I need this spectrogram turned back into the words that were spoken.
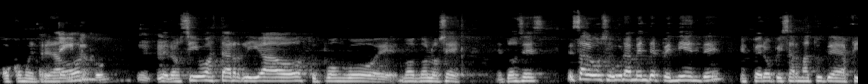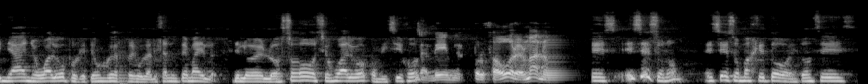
o como entrenador, pero sí voy a estar ligado, supongo, no, no lo sé. Entonces, es algo seguramente pendiente. Espero pisar Matute a fin de año o algo, porque tengo que regularizar un tema de lo de, los socios o algo con mis hijos. También, por favor, hermano. Es, es eso, ¿no? Es eso más que todo. Entonces,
